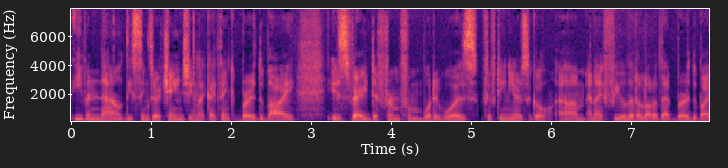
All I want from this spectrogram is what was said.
even now these things are changing. Like I think Bur Dubai is very very different from what it was 15 years ago. Um, and I feel that a lot of that Bur Dubai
